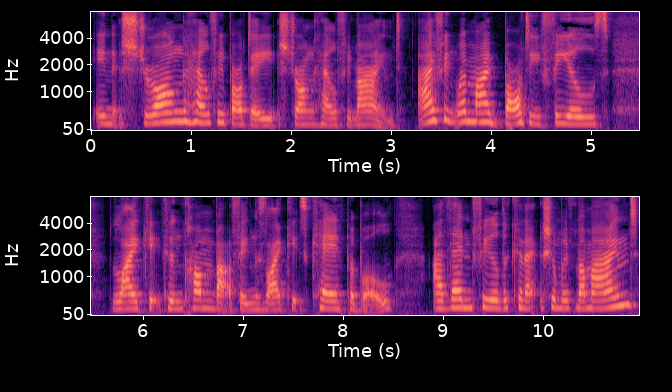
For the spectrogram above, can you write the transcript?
in strong, healthy body, strong, healthy mind. I think when my body feels like it can combat things, like it's capable, I then feel the connection with my mind.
